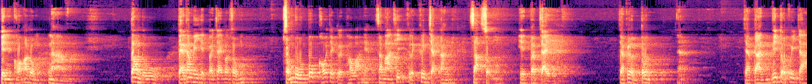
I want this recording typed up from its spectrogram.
เป็นของอารมณ์นาม ต้องดู แต่ถ้ามีเหตุปัจจัยผสม สมบูรณ์ปุ๊บเขาจะเกิดภาวะเนี่ยสมาธิเกิดขึ้นจากการสะสมเหตุปัจจัยจะเริ่มต้นนะจากการวิตกวิจา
